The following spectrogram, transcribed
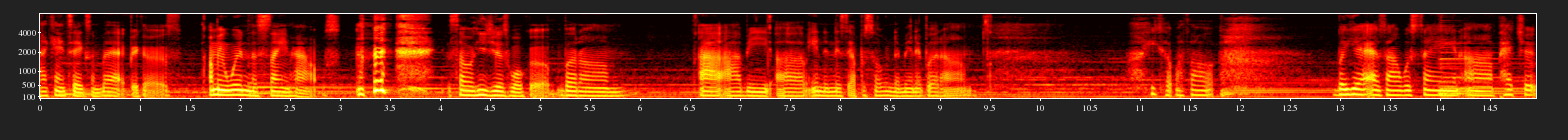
I can't text him back because, I mean, we're in the same house. so, he just woke up. But, um, I, will be uh, ending this episode in a minute. But, um, he cut my thought. But yeah, as I was saying, uh, pat your,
